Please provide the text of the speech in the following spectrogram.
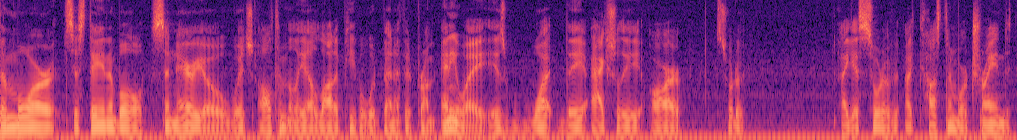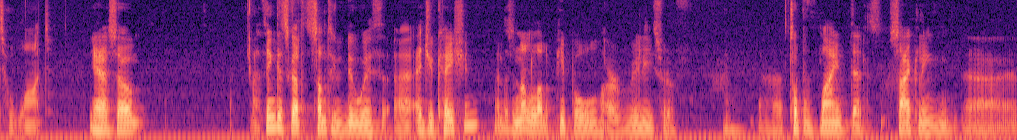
the more sustainable scenario which ultimately a lot of people would benefit from anyway is what they actually are sort of i guess sort of accustomed or trained to want yeah so I think it's got something to do with uh, education. And there's not a lot of people are really sort of uh, top of mind that cycling uh,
